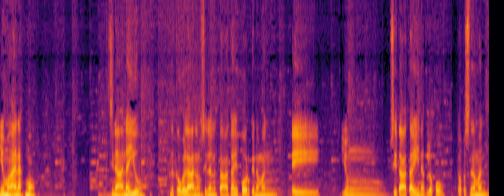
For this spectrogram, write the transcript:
Yung mga anak mo, sinanay yun, nagkawalaan lang sila ng tatay porke naman eh yung si tatay nagloko. Tapos naman,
